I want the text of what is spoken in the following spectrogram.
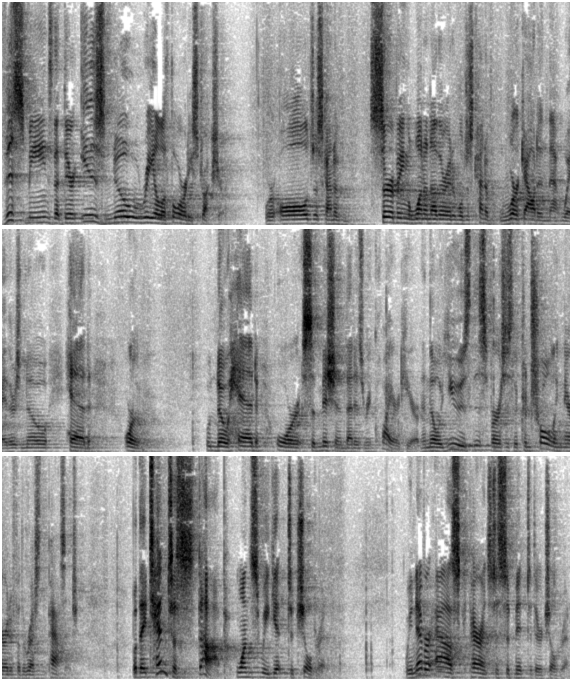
This means that there is no real authority structure. We're all just kind of serving one another, and it will just kind of work out in that way. There's no head or no head or submission that is required here. And they'll use this verse as the controlling narrative for the rest of the passage. But they tend to stop once we get to children. We never ask parents to submit to their children,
